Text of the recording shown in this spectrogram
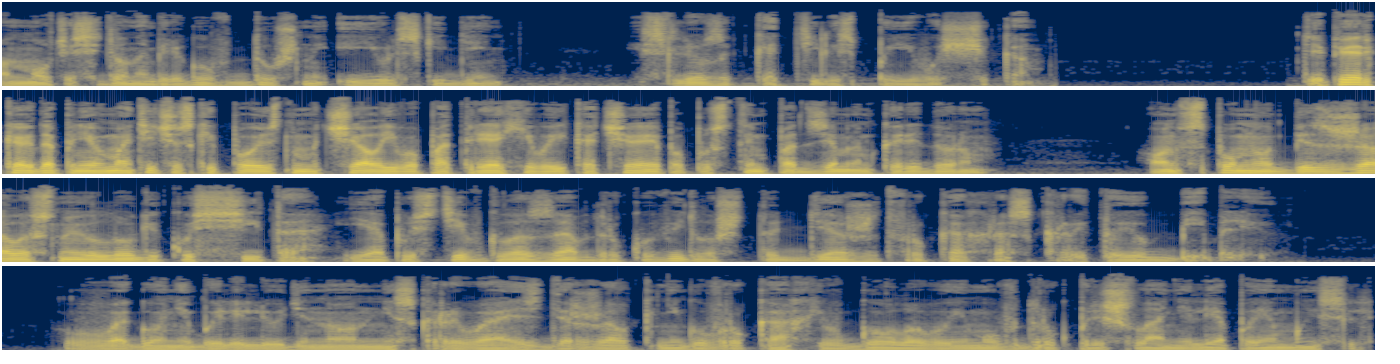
Он молча сидел на берегу в душный июльский день, и слезы катились по его щекам. Теперь, когда пневматический поезд мчал его, потряхивая и качая по пустым подземным коридорам, он вспомнил безжалостную логику Сита и, опустив глаза, вдруг увидел, что держит в руках раскрытую Библию. В вагоне были люди, но он, не скрываясь, держал книгу в руках, и в голову ему вдруг пришла нелепая мысль.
